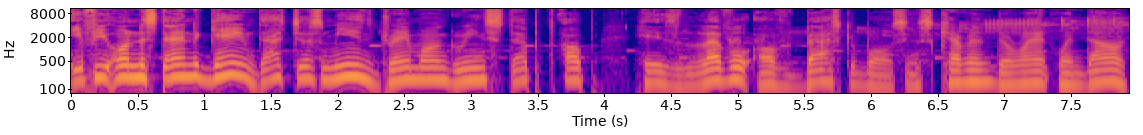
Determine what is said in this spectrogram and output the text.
If you understand the game, that just means Draymond Green stepped up his level of basketball since Kevin Durant went down.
